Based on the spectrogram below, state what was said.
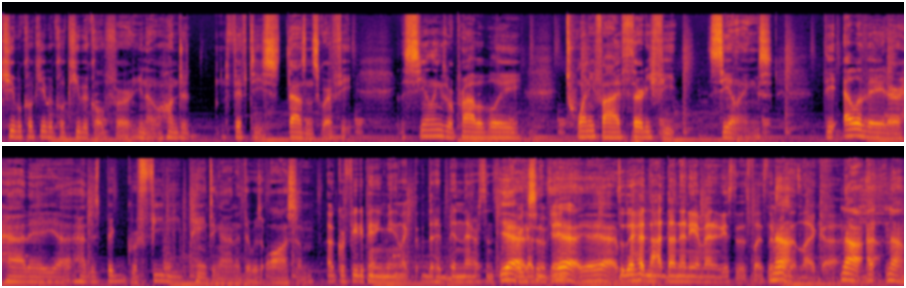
cubicle, cubicle, cubicle for, you know, 150,000 square feet. The ceilings were probably 25, 30 feet ceilings. The elevator had a uh, had this big graffiti painting on it that was awesome. A graffiti painting meaning like that had been there since yeah, you guys so, moved in. Yeah, yeah, yeah. So they had not done any amenities to this place. There no, wasn't like a no, no. Uh, no.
